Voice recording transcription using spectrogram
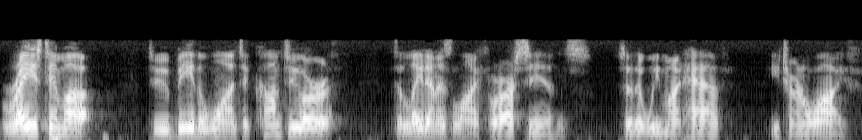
raised Him up to be the one to come to earth to lay down his life for our sins so that we might have eternal life.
